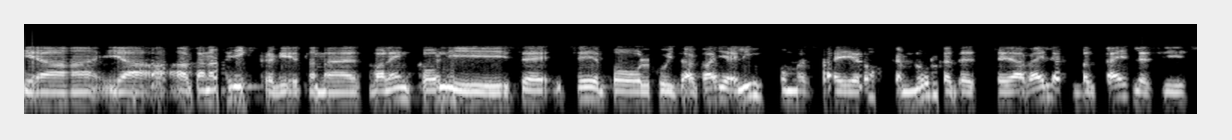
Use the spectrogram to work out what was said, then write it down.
Ja, ja aga noh, ikkagi ütleme, Valenko oli see, see pool, kui ta Kaia liikuma sai rohkem nurkadesse ja väljaku pealt välja, siis,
